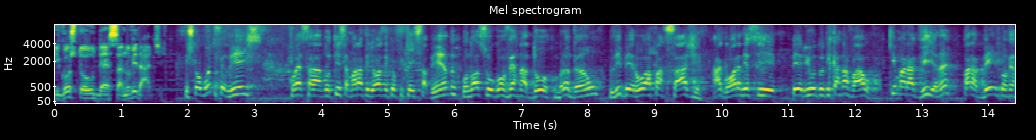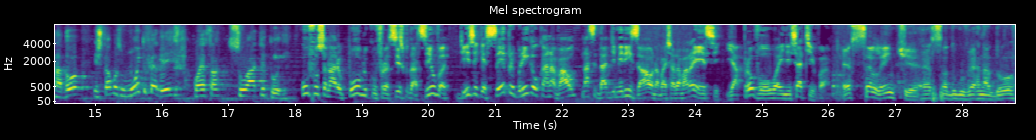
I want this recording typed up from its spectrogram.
e gostou gostou dessa novidade. Estou muito feliz com essa notícia maravilhosa que eu fiquei sabendo. O nosso governador Brandão liberou a passagem agora nesse período de carnaval. Que maravilha, né? Parabéns, governador. Estamos muito felizes com essa sua atitude. O funcionário público Francisco da Silva disse que sempre brinca o carnaval na cidade de Mirinzal, na Baixada Maranhense, e aprovou a iniciativa. Excelente essa do governador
